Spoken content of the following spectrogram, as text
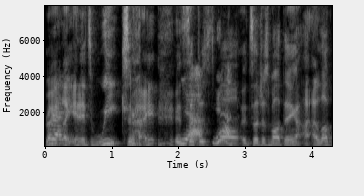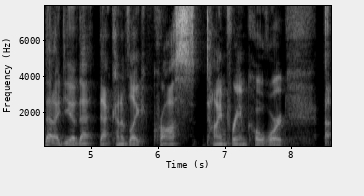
Right. right. Like, and it's weeks, right? It's yeah. such a small, yeah. it's such a small thing. I, I, love that idea of that, that kind of like cross time frame cohort. Uh,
